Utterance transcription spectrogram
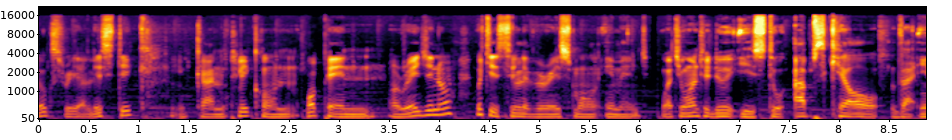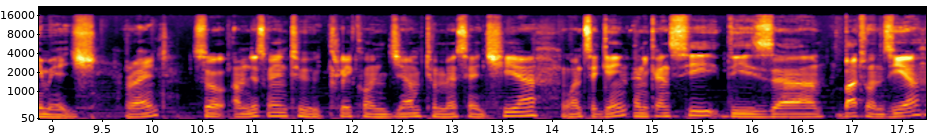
looks realistic. You can click on open original which is still a very small image. What you want to do is to upscale the image right so I'm just going to click on jump to message here once again and you can see these uh, buttons here.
